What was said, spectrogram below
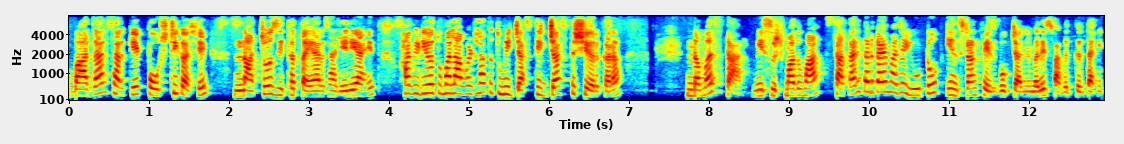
बाजार सारखे पौष्टिक असे नाचोज इथं तयार झालेले आहेत. हा व्हिडिओ तुम्हाला आवडला तर तुम्ही जास्तीत जास्त शेअर करा. नमस्कार मी सुषमा धुमाळ सातारी तडकाय माझ्या युट्यूब इन्स्टांट फेसबुक चॅनलमध्ये स्वागत करत आहे.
